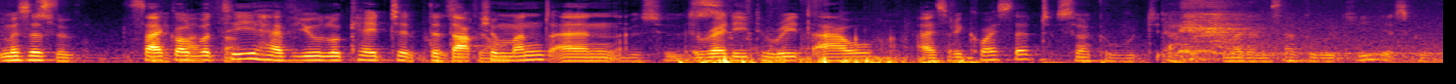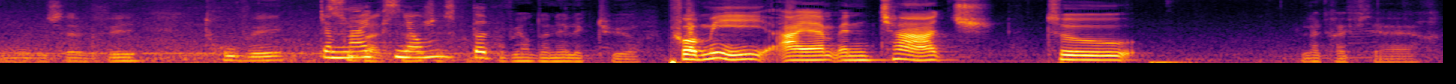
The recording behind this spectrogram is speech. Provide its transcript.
Mrs. Cyclopati, have you located the document and ready to read out as requested? Ah, madame Sarkozy, est-ce que vous avez trouvé ce passage? Est-ce que vous pouvez en donner lecture? For me, I am in charge to La greffière.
